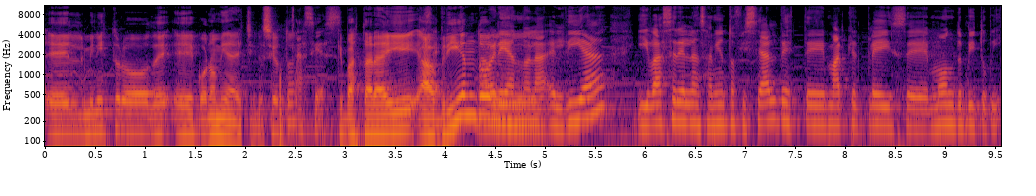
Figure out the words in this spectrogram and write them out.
el ministro de Economía de Chile, ¿cierto? Así es. Que va a estar ahí abriendo... Abriéndola el día y va a ser el lanzamiento oficial de este marketplace eh, Monde B2B.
